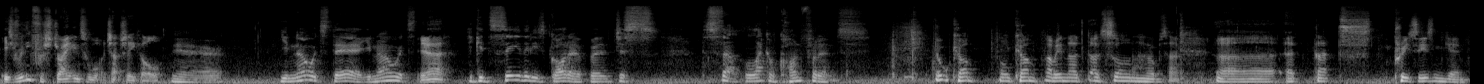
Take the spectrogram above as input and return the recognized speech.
he's really frustrating to watch, actually, Hoole. yeah, you know it's there. You know it's. Yeah. You could see that he's got it, but just just that lack of confidence. It'll come. It'll come. I mean, I, I saw him I hope so. uh, at that pre-season game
